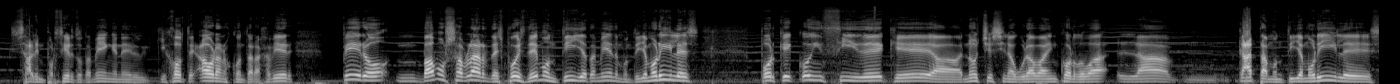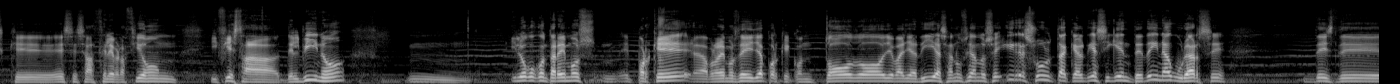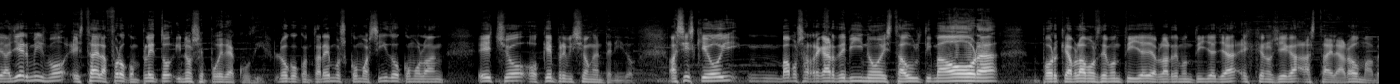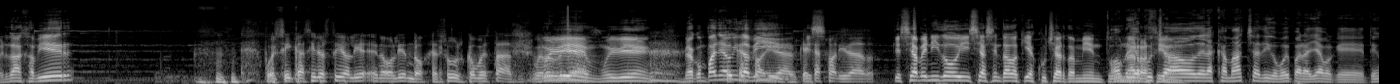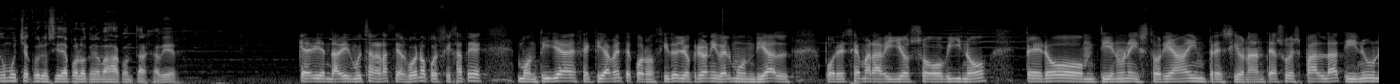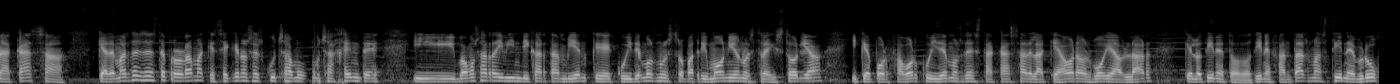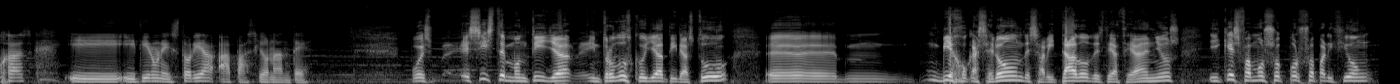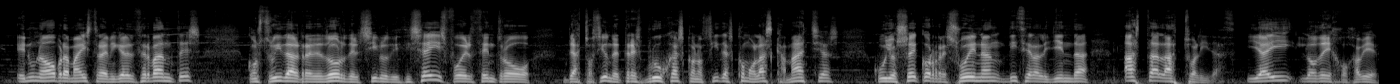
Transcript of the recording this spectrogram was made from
salen por cierto también en el Quijote, ahora nos contará Javier, pero vamos a hablar después de Montilla también, de Montilla Moriles, porque coincide que anoche se inauguraba en Córdoba la mm, Cata Montilla Moriles, que es esa celebración y fiesta del vino. Mm, y luego contaremos mm, por qué, hablaremos de ella, porque con todo lleva ya días anunciándose y resulta que al día siguiente de inaugurarse desde ayer mismo está el aforo completo y no se puede acudir. Luego contaremos cómo ha sido, cómo lo han hecho o qué previsión han tenido. Así es que hoy mm, vamos a regar de vino esta última hora porque hablamos de Montilla y hablar de Montilla ya es que nos llega hasta el aroma, ¿verdad Javier? Pues sí, casi lo estoy oliendo. Jesús, ¿cómo estás? muy bien, muy bien. Me acompaña hoy David. Qué que casualidad. que se ha venido y se ha sentado aquí a escuchar también tu Hombre, he escuchado de las camachas, digo, voy para allá porque tengo mucha curiosidad por lo que nos vas a contar, Javier. Qué bien, David, muchas gracias. Bueno, pues fíjate, Montilla, efectivamente, conocido yo creo a nivel mundial por ese maravilloso vino, pero tiene una historia impresionante a su espalda, tiene una casa que además desde este programa, que sé que nos escucha mucha gente, y vamos a reivindicar también que cuidemos nuestro patrimonio, nuestra historia, y que por favor cuidemos de esta casa de la que ahora os voy a hablar, que lo tiene todo, tiene fantasmas, tiene brujas y, y tiene una historia apasionante. Pues existe en Montilla, introduzco ya, tiras tú, eh, un viejo caserón deshabitado desde hace años y que es famoso por su aparición en una obra maestra de Miguel de Cervantes, construida alrededor del siglo XVI, fue el centro de actuación de tres brujas conocidas como las Camachas, cuyos ecos resuenan, dice la leyenda, hasta la actualidad. Y ahí lo dejo, Javier.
